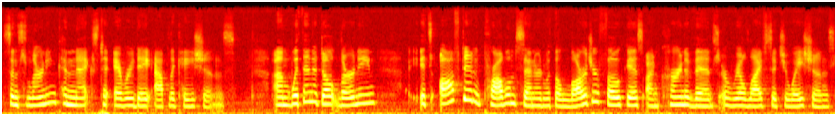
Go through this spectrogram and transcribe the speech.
since learning connects to everyday applications. Um, within adult learning, it's often problem centered with a larger focus on current events or real life situations,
